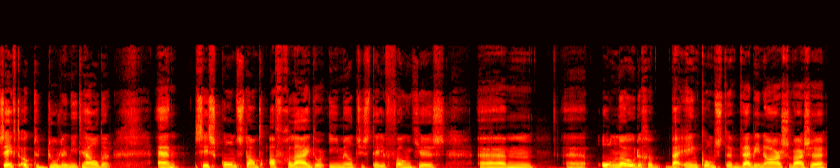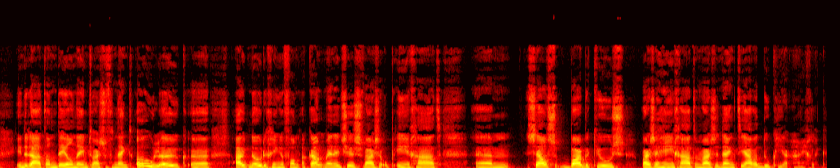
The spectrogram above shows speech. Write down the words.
Ze heeft ook de doelen niet helder en ze is constant afgeleid door e-mailtjes, telefoontjes, um, uh, onnodige bijeenkomsten, webinars waar ze inderdaad dan deelneemt, waar ze van denkt: oh leuk, uh, uitnodigingen van accountmanagers waar ze op ingaat. Um, zelfs barbecues waar ze heen gaat en waar ze denkt: ja, wat doe ik hier eigenlijk?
